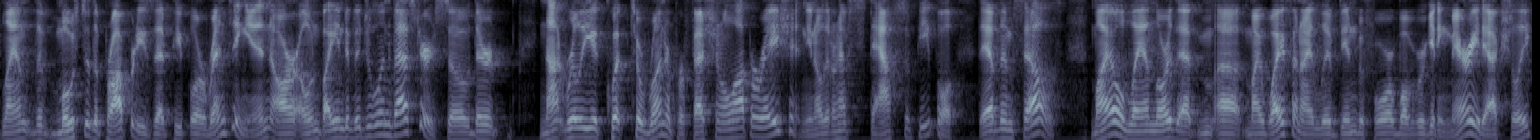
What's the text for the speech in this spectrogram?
land, the most of the properties that people are renting in are owned by individual investors. So they're not really equipped to run a professional operation. You know, they don't have staffs of people; they have themselves. My old landlord that uh, my wife and I lived in before, while we were getting married, actually,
